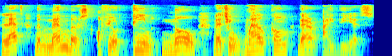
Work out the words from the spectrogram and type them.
Let the members of your team know that you welcome their ideas.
